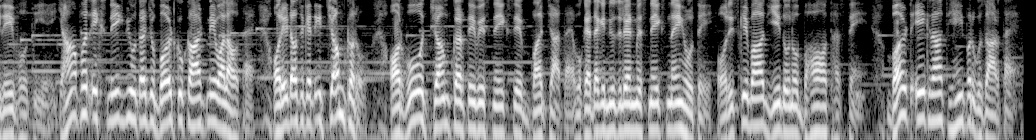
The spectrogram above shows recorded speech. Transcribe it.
ग्रेव होती है। यहाँ पर एक स्नेक भी होता है जो बर्ट को काटने वाला होता है और एडा उसे कहती है जंप करो। और वो जंप करते हुए स्नेक से बच जाता है। वो कहता है कि न्यूजीलैंड में स्नेक्स नहीं होते। और इसके बाद ये दोनों बहुत हँसते हैं। बर्ट एक रात यहीं पर गुजारता है।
